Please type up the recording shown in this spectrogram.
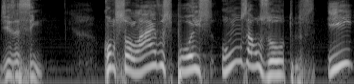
Diz assim: Consolai-vos, pois, uns aos outros e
